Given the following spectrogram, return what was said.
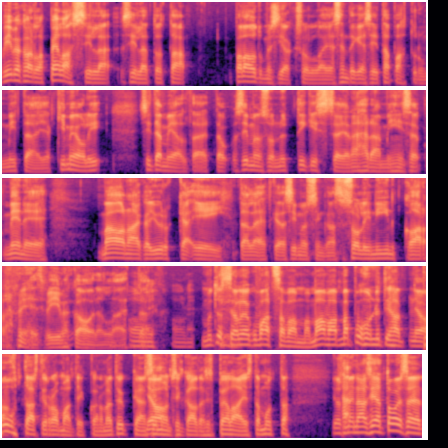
viime kaudella pelasi sillä, sillä tota, palautumisjaksolla ja sen takia se ei tapahtunut mitään. Ja Kime oli sitä mieltä, että Simmons on nyt tikissä ja nähdään mihin se menee. Mä oon aika jyrkkä ei tällä hetkellä Simmonsin kanssa. Se oli niin karmeet viime kaudella, että Oli, oli. Mutta jos siellä on joku vatsavamma, mä, mä puhun nyt ihan Joo. Puhtaasti romantikkona, mä tykkään Joo. Simonsin kaltaisista pelaajista, mutta jos mennään siihen toiseen,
